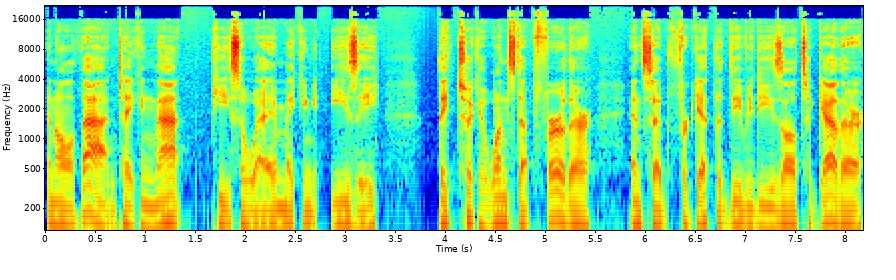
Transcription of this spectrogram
and all of that and taking that piece away and making it easy, they took it one step further and said, forget the DVDs altogether.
